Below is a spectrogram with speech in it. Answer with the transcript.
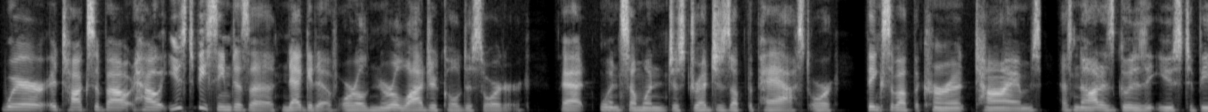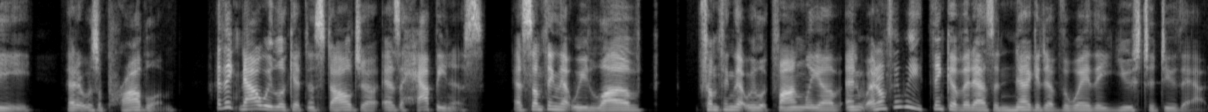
where it talks about how it used to be seen as a negative or a neurological disorder. That when someone just dredges up the past or thinks about the current times as not as good as it used to be, that it was a problem. I think now we look at nostalgia as a happiness, as something that we love something that we look fondly of. And I don't think we think of it as a negative the way they used to do that.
